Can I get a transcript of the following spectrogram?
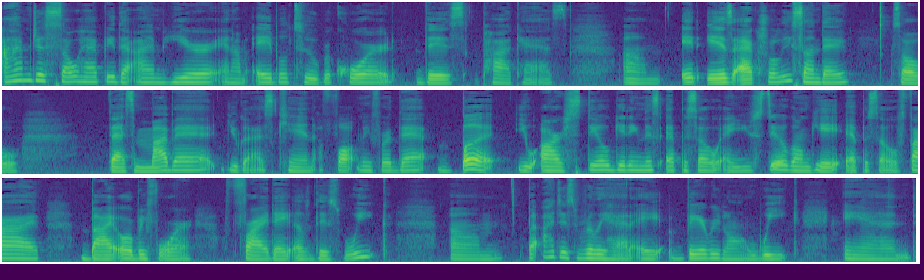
I'm just so happy that I'm here and I'm able to record this podcast. Um, it is actually Sunday, so that's my bad. You guys can fault me for that, but you are still getting this episode and you still gonna get episode five by or before Friday of this week. Um, but I just really had a very long week and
